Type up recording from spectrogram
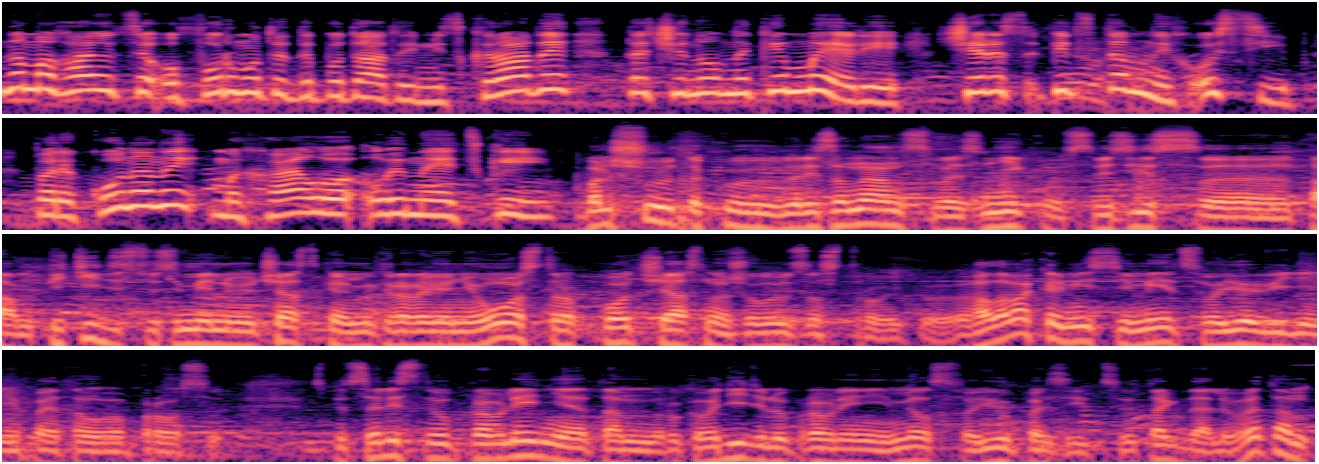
намагаються оформити депутати міськради та чиновники мерії через підставних осіб. Переконаний Михайло Линецький. Большой такой резонанс возник в связи с э, там, 50 земельными участками в микрорайоне Остров под частную жилую застройку. Голова комиссии имеет свое видение по этому вопросу. Специалисты управления, там, руководитель управления имел свою позицию и так далее. В этом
